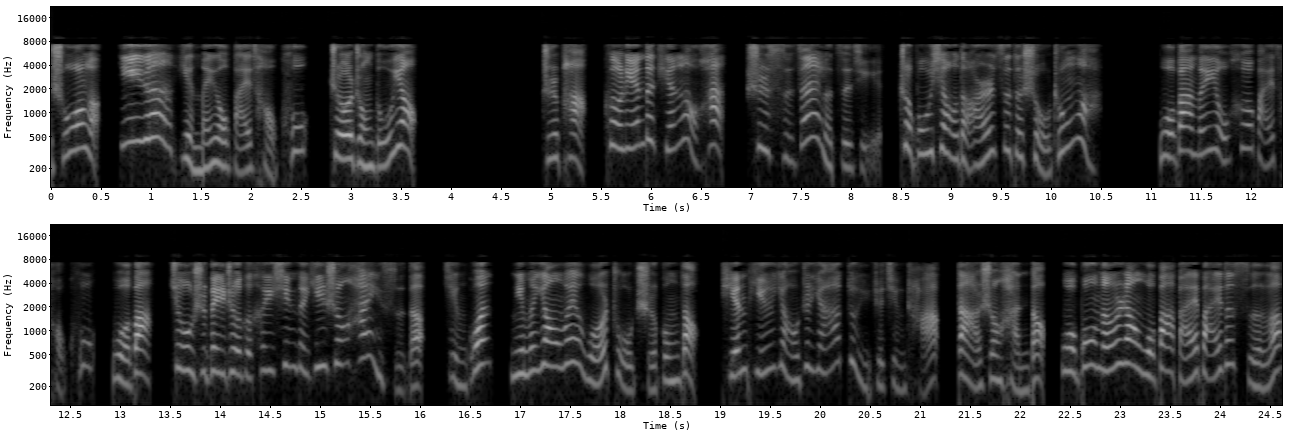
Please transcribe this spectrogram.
说了，医院也没有百草枯这种毒药，只怕可怜的田老汉是死在了自己这不孝的儿子的手中啊！我爸没有喝百草枯，我爸就是被这个黑心的医生害死的。警官，你们要为我主持公道！田平咬着牙对着警察大声喊道：“我不能让我爸白白的死了，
